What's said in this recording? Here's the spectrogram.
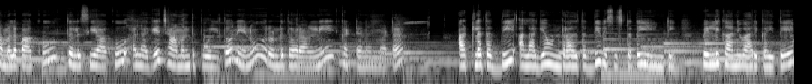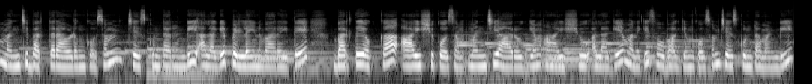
తమలపాకు తులసి ఆకు అలాగే చామంతి పూలతో నేను రెండు తోరాలని కట్టానన్నమాట. అట్ల తద్ది అలాగే ఉండ్రాల తద్ది విశిష్టత ఏంటి? పెళ్ళి కాని వారికైతే మంచి భర్త రావడం కోసం చేసుకుంటారండి. అలాగే పెళ్ళైన వారైతే భర్త యొక్క ఆయుష్ కోసం మంచి ఆరోగ్యం ఆయుష్ అలాగే మనకి సౌభాగ్యం కోసం చేసుకుంటామండి.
